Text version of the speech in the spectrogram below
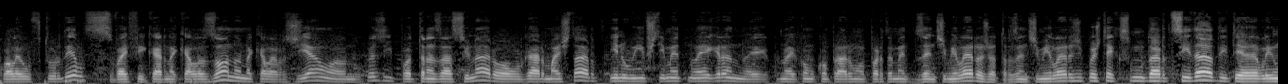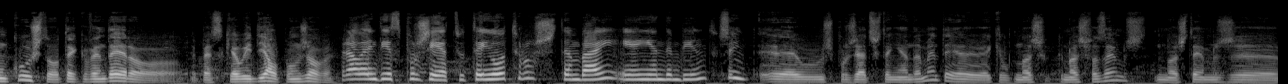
qual é o futuro dele, se vai ficar naquela zona, naquela região, ou no coisa, e pode transacionar ou alugar mais tarde. E no investimento não é grande, não é, não é como comprar um apartamento de 200 mil euros ou 300 mil euros e depois ter que se mudar de cidade e ter ali um custo, ou ter que vender. Ou... Eu penso que é o ideal para um jovem. Para além desse projeto, tem outros também em andamento? Sim, é, os projetos que têm em andamento é aquilo que nós, que nós fazemos. Nós temos, eh,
